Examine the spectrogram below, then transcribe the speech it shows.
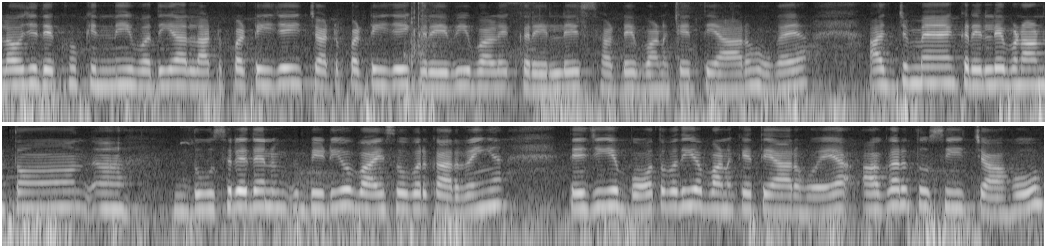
ਲਓ ਜੀ ਦੇਖੋ ਕਿੰਨੀ ਵਧੀਆ ਲਟਪਟੀ ਜਿਹੀ, ਚਟਪਟੀ ਜਿਹੀ ਗਰੇਵੀ ਵਾਲੇ ਕਰੇਲੇ ਸਾਡੇ ਬਣ ਕੇ ਤਿਆਰ ਹੋ ਗਏ ਆ। ਅੱਜ ਮੈਂ ਕਰੇਲੇ ਬਣਾਉਣ ਤੋਂ ਦੂਸਰੇ ਦਿਨ ਵੀਡੀਓ ਵਾਇਸ ਓਵਰ ਕਰ ਰਹੀ ਆ ਤੇ ਜੀ ਇਹ ਬਹੁਤ ਵਧੀਆ ਬਣ ਕੇ ਤਿਆਰ ਹੋਏ ਆ। ਅਗਰ ਤੁਸੀਂ ਚਾਹੋ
